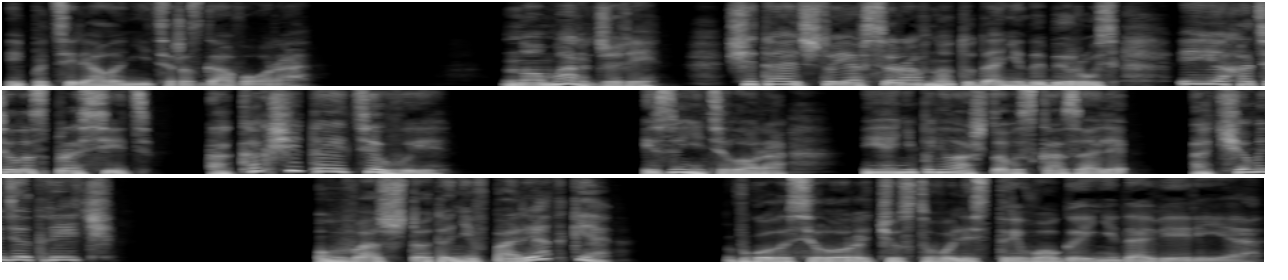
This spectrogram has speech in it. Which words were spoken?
и потеряла нить разговора. «Но Марджери считает, что я все равно туда не доберусь, и я хотела спросить, а как считаете вы?» «Извините, Лора, я не поняла, что вы сказали. О чем идет речь?» «У вас что-то не в порядке?» В голосе Лоры чувствовались тревога и недоверие.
